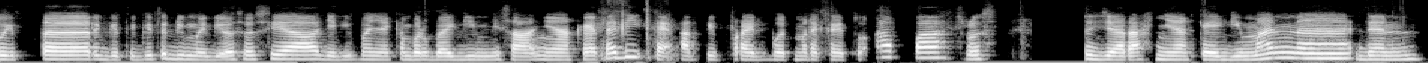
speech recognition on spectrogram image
Twitter gitu-gitu di media sosial, jadi banyak yang berbagi misalnya kayak tadi, kayak arti Pride buat mereka itu apa, terus sejarahnya kayak gimana, dan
